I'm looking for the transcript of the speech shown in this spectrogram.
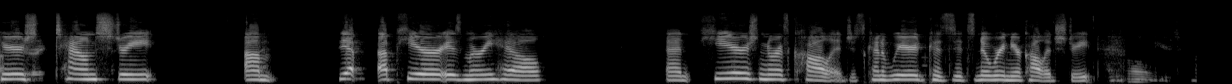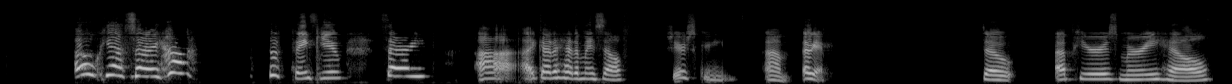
Here's. Town Street. Um, yep, up here is Murray Hill. And here's North College. It's kind of weird because it's nowhere near College Street. Oh, yeah, sorry. Thank you. Sorry. Uh, I got ahead of myself. Share screen. Um, okay. So up here is Murray Hill,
